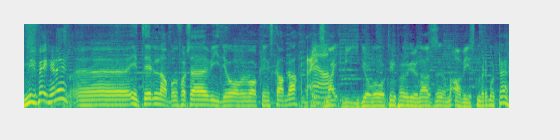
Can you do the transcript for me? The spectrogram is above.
Mye penger, det. Eh, inntil naboen får seg videoovervåkingskamera. Nei, Ja. som har videoovervåkning pga. at avisen blir borte. Ja,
